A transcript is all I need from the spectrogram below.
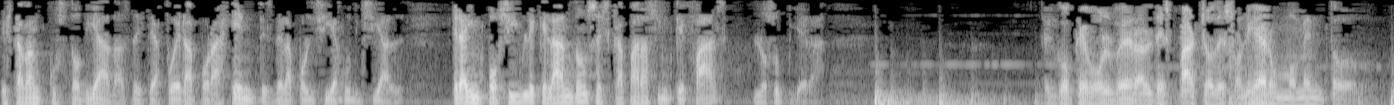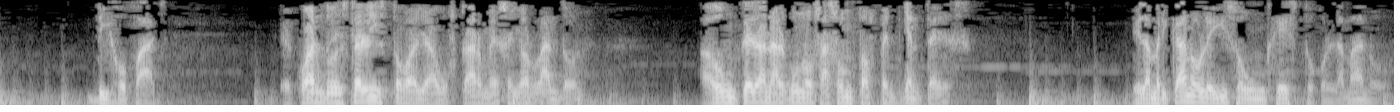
estaban custodiadas desde afuera por agentes de la policía judicial. Era imposible que Landon se escapara sin que Faz lo supiera. Tengo que volver al despacho de Sonier un momento, dijo Faz. Cuando esté listo vaya a buscarme, señor Landon. Aún quedan algunos asuntos pendientes. El americano le hizo un gesto con la mano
